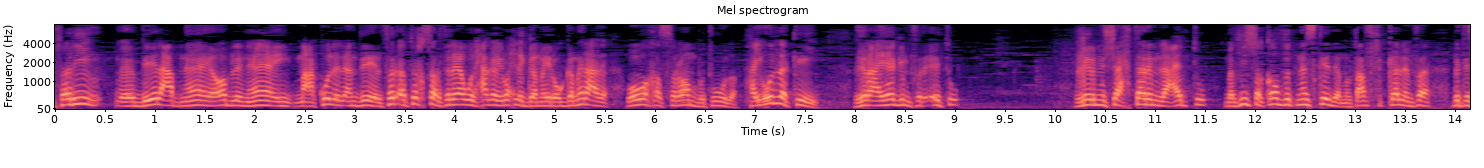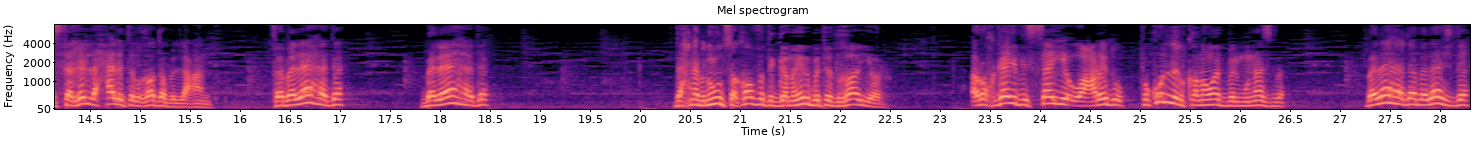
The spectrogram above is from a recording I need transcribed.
فريق بيلعب نهائي قبل نهائي مع كل الأندية الفرقة تخسر تلاقي أول حاجة يروح للجماهير والجماهير وهو خسران بطولة. هيقول لك إيه؟ غير هيهاجم فرقته غير مش هيحترم لعيبته مفيش ثقافة ناس كده ما بتعرفش تتكلم فبتستغل حالة الغضب اللي عنده. فبلاها ده بلاها ده. ده إحنا بنقول ثقافة الجماهير بتتغير. أروح جايب السيء واعرضه في كل القنوات بالمناسبة. بلاها ده بلاش ده.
